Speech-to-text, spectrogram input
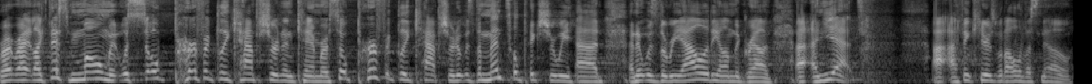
Right, right. Like this moment was so perfectly captured in camera, so perfectly captured. It was the mental picture we had, and it was the reality on the ground. Uh, and yet, I think here's what all of us know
